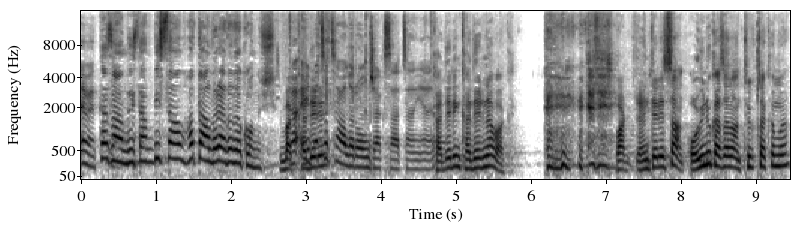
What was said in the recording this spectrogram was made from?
Evet. Kazandıysan bir sal hataları adada konuş. Şimdi bak Ya kaderin, elbet hatalar olacak zaten yani. kaderin kaderine bak. Bak enteresan. Oyunu kazanan Türk takımı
